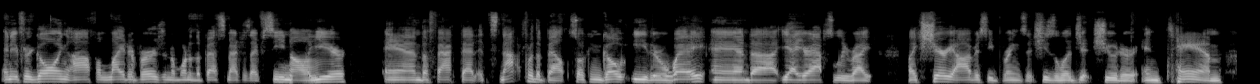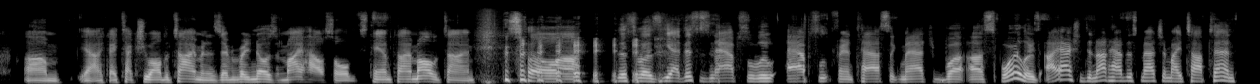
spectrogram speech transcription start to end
And if you're going off a lighter version of one of the best matches I've seen all year, and the fact that it's not for the belt, so it can go either way. And uh, yeah, you're absolutely right. Like Syuri obviously brings it. She's a legit shooter. And Tam, um, yeah, like I text you all the time, and as everybody knows in my household, it's tam time all the time. So uh, this was, yeah, this is an absolute, absolute fantastic match. But uh, spoilers, I actually did not have this match in my top ten,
